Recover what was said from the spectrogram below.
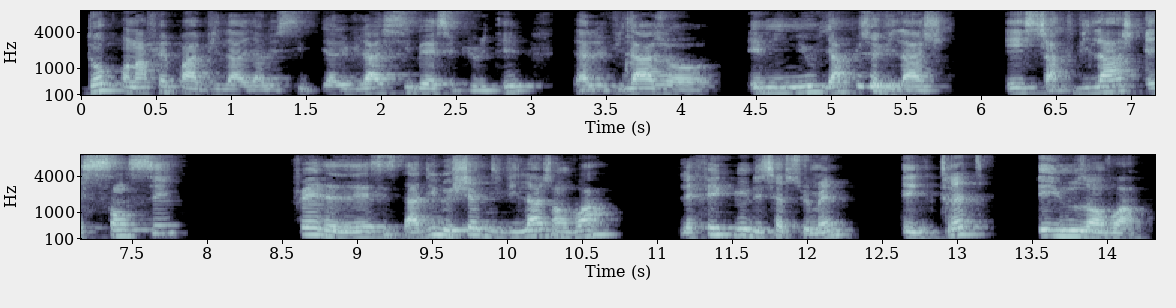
Donc, on a fait par village. Il y a le, il y a village cybersécurité, il y a le village euh, il y a plusieurs villages. Et chaque village est censé faire des exercices, c'est-à-dire le chef du village envoie les fake news de cette semaine et il traite et il nous envoie.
